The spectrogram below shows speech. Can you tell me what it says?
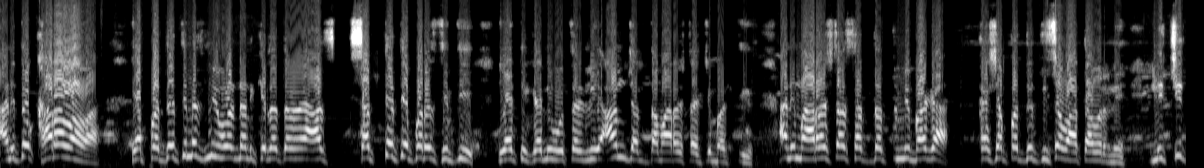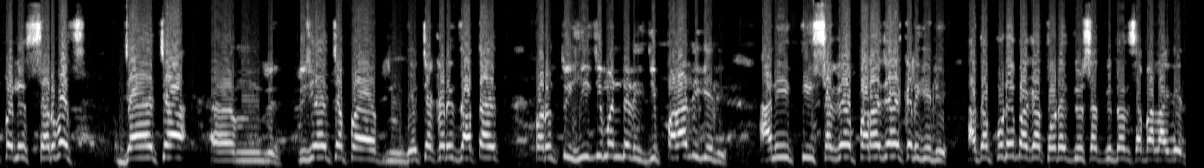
आणि तो खारा व्हावा. या पद्धतीनेच मी वर्णन केलं तर आज सत्य ते परिस्थिती या ठिकाणी उतरली आम जनता महाराष्ट्राची बघती आणि महाराष्ट्रात सध्या तुम्ही बघा कशा पद्धतीचं वातावरण आहे. निश्चितपणे सर्वच जयाच्या विजयाच्या प- याच्याकडे जात आहेत परंतु ही जी मंडळी जी पळाली गेली आणि ती सगळं पराजयाकडे गेली आता पुढे बघा थोड्या दिवसात विधानसभा लागेल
